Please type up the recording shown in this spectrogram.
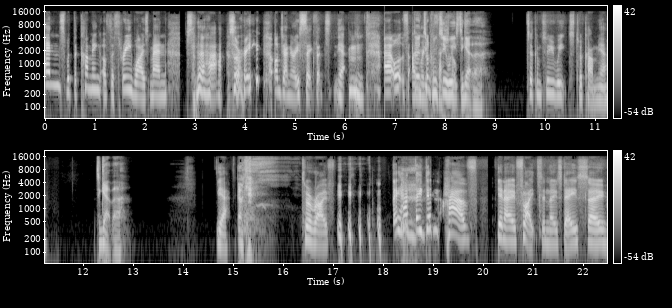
ends with the coming of the three wise men. Sorry, on January 6th. That's, yeah. uh, also, So it really took them two weeks to get there. Took them two weeks to come. Yeah. To get there. Yeah. Okay. to arrive. they had they didn't have, you know, flights in those days, so,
